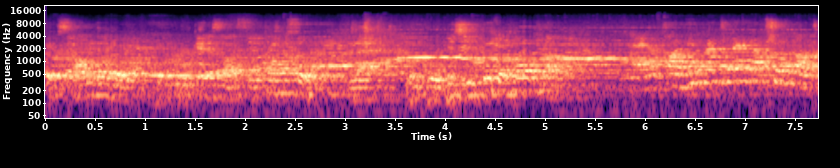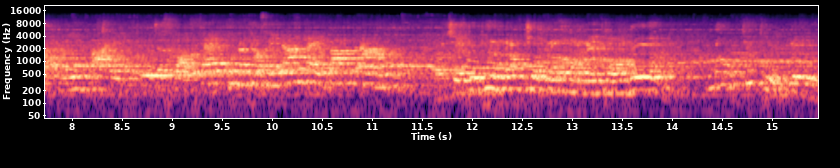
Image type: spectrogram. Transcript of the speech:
ฝึกซ้อมโดยคุณครูเกษรศรีทองสุขและคุณครูพิชิตพุ่มกระโทกครับและละครที่ ชิญทุกท่านรับชมละครในท้องเรื่องลูกที่ถูกลืม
